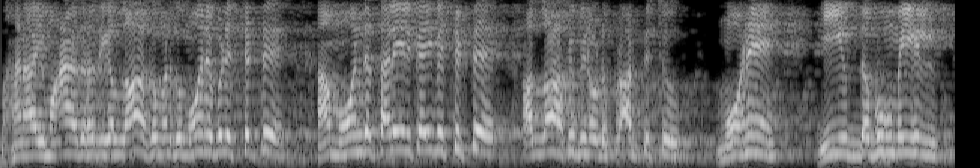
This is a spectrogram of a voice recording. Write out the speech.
മഹാനായി മഹാദരതി അള്ളാഹുവൻഹു മോനെ വിളിച്ചിട്ട് ആ മോന്റെ തലയിൽ കൈവച്ചിട്ട് അള്ളാഹുവിനോട് പ്രാർത്ഥിച്ചു. മോനെ ഈ യുദ്ധഭൂമിയിൽ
